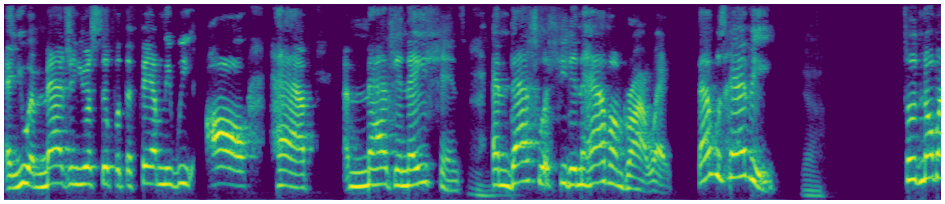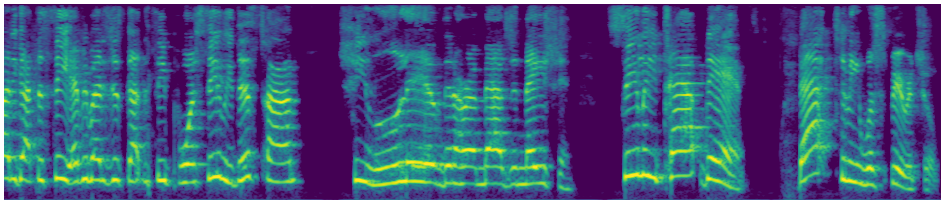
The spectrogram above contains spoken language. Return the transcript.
and you imagine yourself with a family, we all have imaginations. Mm-hmm. And that's what she didn't have on Broadway. That was heavy. Yeah. So nobody got to see. Everybody just got to see poor Celie. This time, she lived in her imagination. Celie tap danced. That to me was spiritual.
